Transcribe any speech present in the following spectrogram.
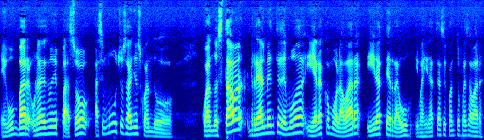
en un bar. Una vez me pasó hace muchos años cuando cuando estaba realmente de moda y era como la vara ir a Terraú. Imagínate hace cuánto fue esa vara.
